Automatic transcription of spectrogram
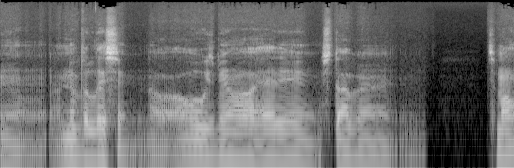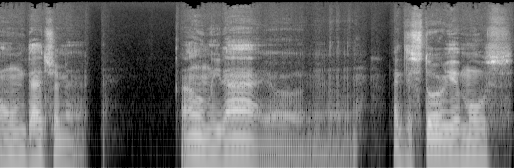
know, I never listened. I've always been hard headed, stubborn, to my own detriment. Not only that, yo, you know, like the story of most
